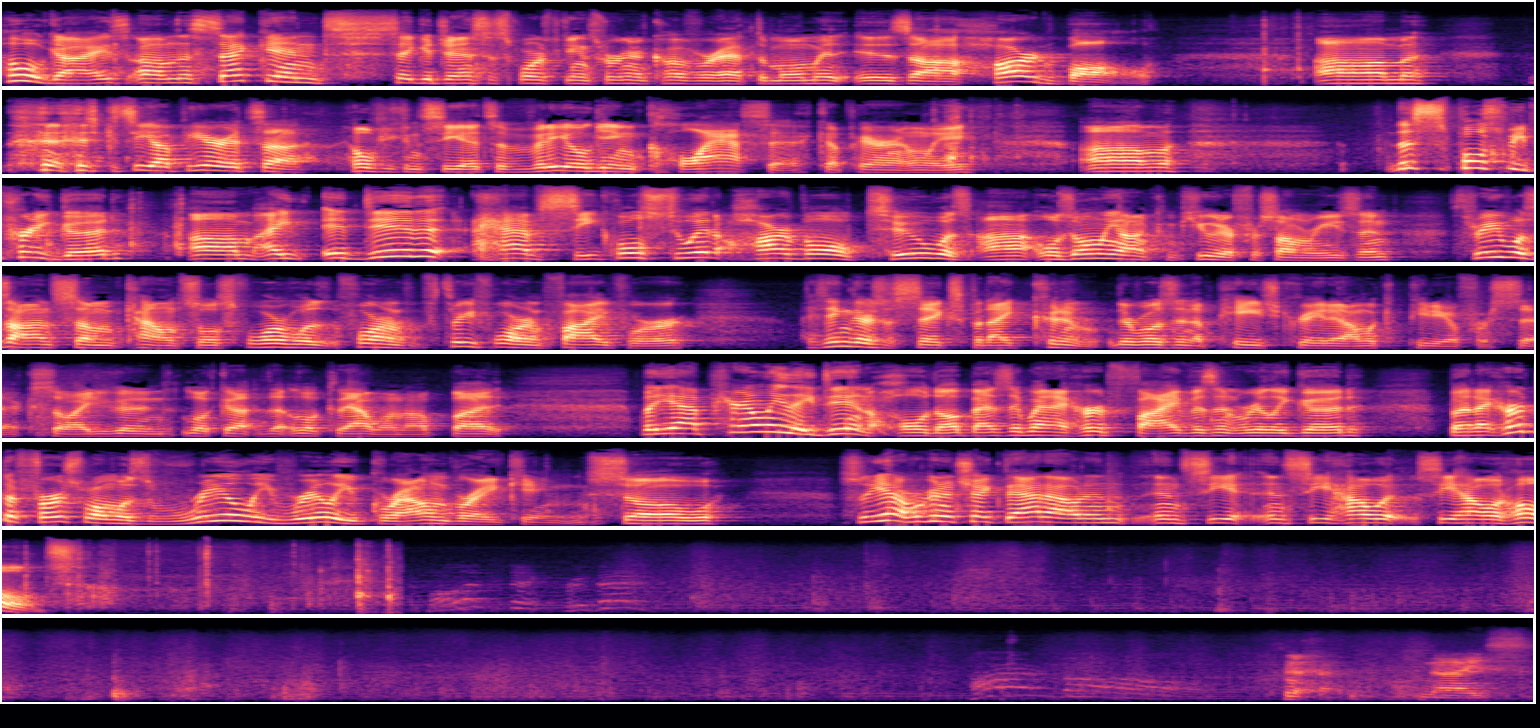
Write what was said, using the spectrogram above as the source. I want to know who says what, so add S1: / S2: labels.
S1: Hello guys, um, the second Sega Genesis sports games we're going to cover at the moment is uh, Hardball. Um, as you can see up here, it's a, hope you can see it, it's a video game classic, apparently. Um, this is supposed to be pretty good. Um, I it did have sequels to it. Hardball 2 was on, was only on computer for some reason. 3 was on some consoles. 4 was 4 and 3, 4 and 5 were I think there's a six, but I couldn't. There wasn't a page created on Wikipedia for six, so I couldn't look at look that one up. But but yeah, apparently they didn't hold up as they went. I heard five isn't really good, but I heard the first one was really really groundbreaking. So so yeah, we're gonna check that out and and see and see how it see how it holds. Nice.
